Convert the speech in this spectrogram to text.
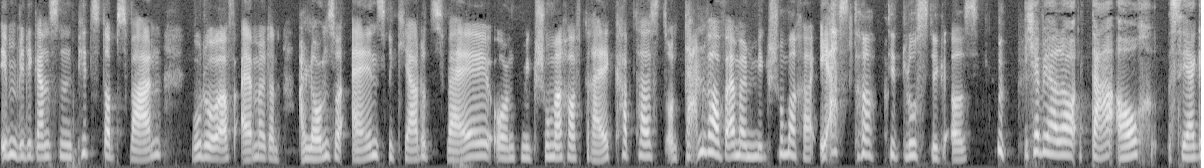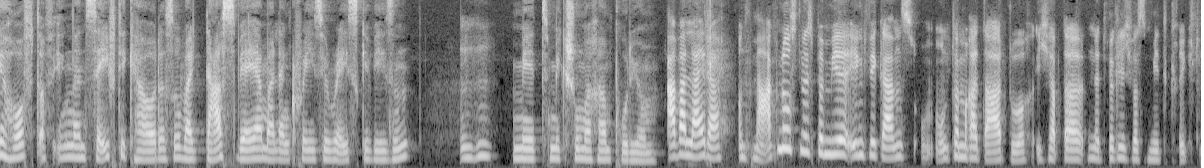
eben wie die ganzen Pitstops waren, wo du auf einmal dann Alonso 1, Ricciardo 2 und Mick Schumacher auf 3 gehabt hast und dann war auf einmal Mick Schumacher erster. Sieht lustig aus. Ich habe ja da- auch sehr gehofft auf irgendein Safety Car oder so, weil das wäre ja mal ein Crazy Race gewesen. Mit Mick Schumacher am Podium. Aber leider. Und Magnussen ist bei mir irgendwie ganz un- unterm Radar durch. Ich habe da nicht wirklich was mitgekriegt.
